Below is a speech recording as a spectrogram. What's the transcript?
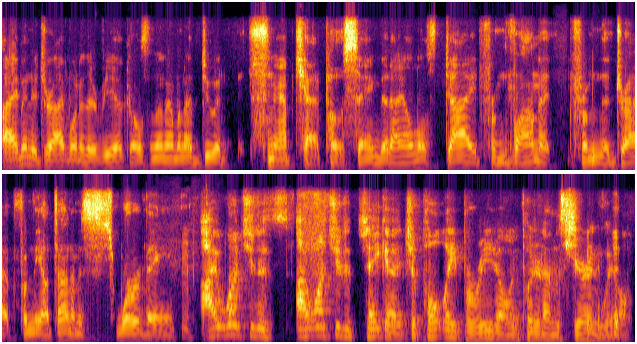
I'm going to drive one of their vehicles and then I'm going to do a Snapchat post saying that I almost died from vomit from the drive from the autonomous swerving. I want you to I want you to take a Chipotle burrito and put it on the steering wheel,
